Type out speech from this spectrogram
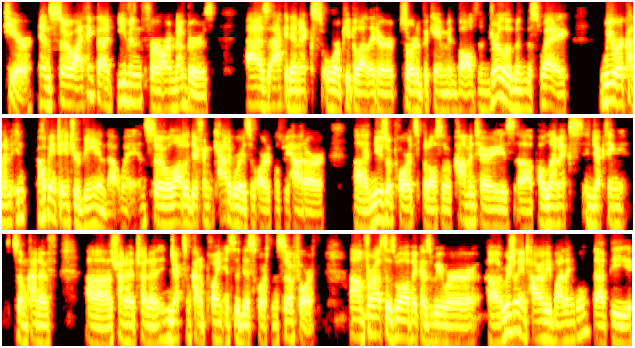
here. And so I think that even for our members, as academics or people that later sort of became involved in journalism in this way, we were kind of in, hoping to intervene in that way. And so a lot of the different categories of articles we had are uh, news reports, but also commentaries, uh, polemics, injecting some kind of uh, trying to try to inject some kind of point into the discourse and so forth. Um, for us as well, because we were uh, originally entirely bilingual, that the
